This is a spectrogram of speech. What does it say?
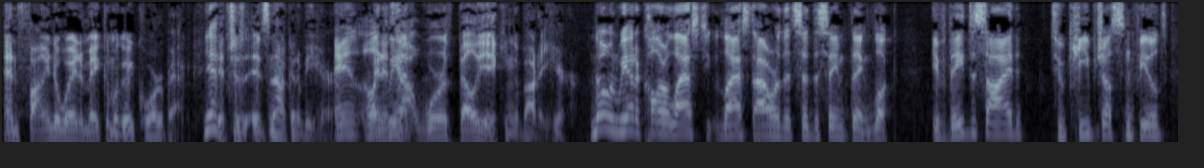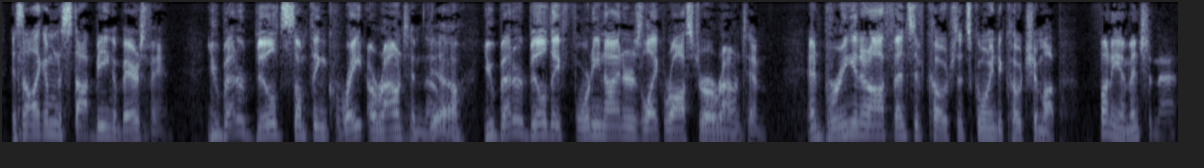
and find a way to make him a good quarterback. Yeah. it's just it's not going to be here, And, like, it's had- not worth belly aching about it here. No, and we had a caller last last hour that said the same thing. Look, if they decide to keep Justin Fields, it's not like I'm going to stop being a Bears fan. You better build something great around him, though. Yeah. You better build a 49ers like roster around him and bring in an offensive coach that's going to coach him up. Funny I mentioned that.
